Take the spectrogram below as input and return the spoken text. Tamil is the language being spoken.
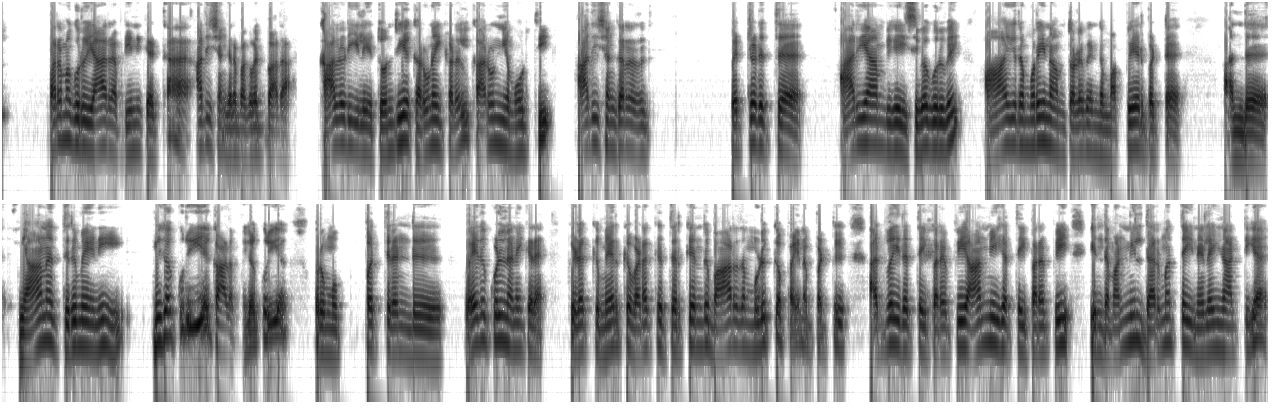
பரமகுரு யார் அப்படின்னு கேட்டா ஆதிசங்கர பகவத் பாதா காலடியிலே தோன்றிய கருணை கடல் காருண்யமூர்த்தி ஆதிசங்கரர் பெற்றெடுத்த ஆரியாம்பிகை சிவகுருவை ஆயிரம் முறை நாம் தொழ வேண்டும். அப்பேற்பட்ட அந்த ஞான திருமேனி மிக குறுகிய காலம் மிக குறுகிய ஒரு முப்பத்தி ரெண்டு வயதுக்குள் நினைக்கிறேன். கிழக்கு மேற்கு வடக்கு தெற்கு என்று பாரதம் முழுக்க பயணப்பட்டு அத்வைதத்தை பரப்பி ஆன்மீகத்தை பரப்பி இந்த மண்ணில் தர்மத்தை நிலைநாட்டிய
